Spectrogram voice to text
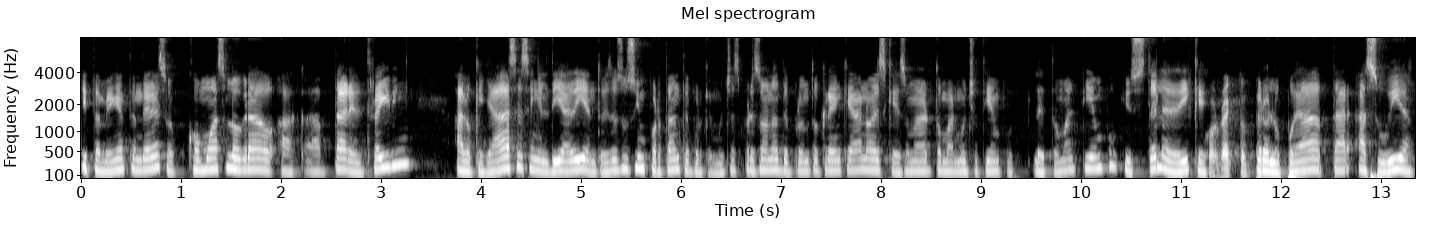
Y también entender eso, cómo has logrado adaptar el trading a lo que ya haces en el día a día. Entonces eso es importante porque muchas personas de pronto creen que, ah, no, es que eso me va a tomar mucho tiempo. Le toma el tiempo que usted le dedique. Correcto. Pero lo puede adaptar a su vida,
